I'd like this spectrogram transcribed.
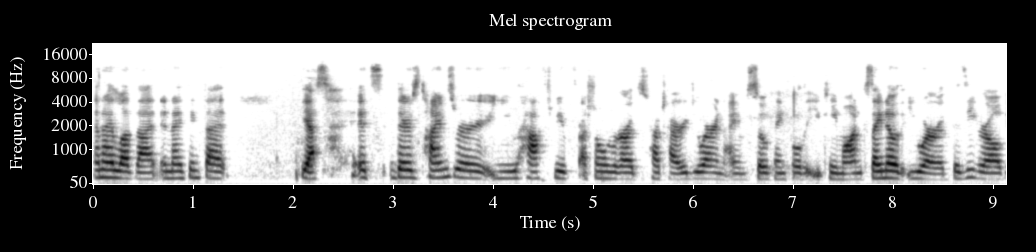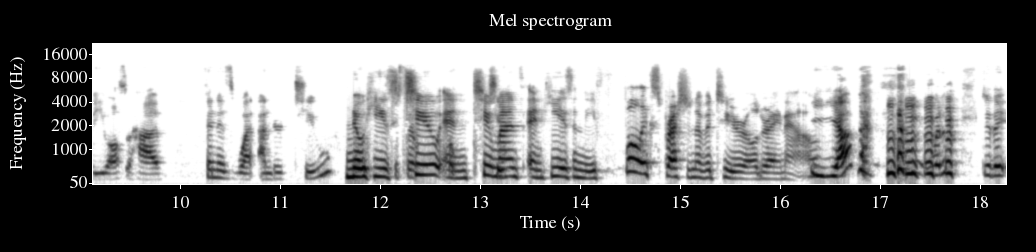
And I love that. And I think that, yes, it's there's times where you have to be a professional regardless of how tired you are. And I am so thankful that you came on because I know that you are a busy girl, but you also have Finn is what under two. No, he's a- two and oh, two, two? months, and he is in the full expression of a two year old right now. Yep. what do they?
